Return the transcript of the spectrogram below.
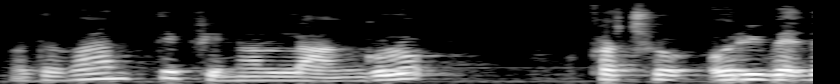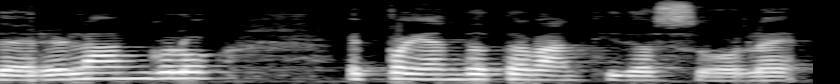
Vado avanti fino all'angolo. Faccio rivedere l'angolo e poi andate avanti da sole.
